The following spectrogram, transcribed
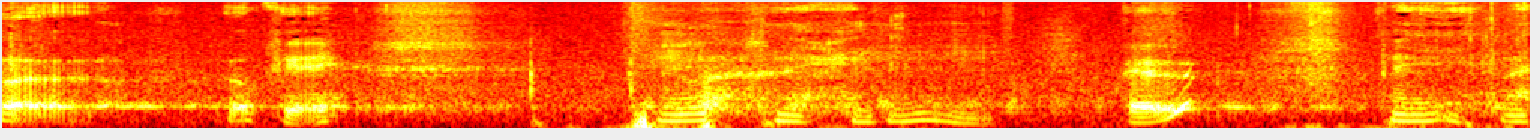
Oh, okay. Oh? My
